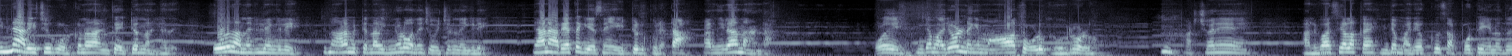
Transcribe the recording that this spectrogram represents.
ഇന്നെ അറിയിച്ച് കൊടുക്കുന്നതാണ് എനിക്ക് ഏറ്റവും നല്ലത്. ഓൾ തന്നിട്ടില്ലെങ്കിലേ നാളെ മറ്റന്നാൾ ഇന്നോട് വന്ന് ചോദിച്ചിട്ടുണ്ടെങ്കിലേ ഞാൻ അറിയാത്ത കേസ് ഞാൻ ഏറ്റെടുക്കൂല കേട്ടാ പറഞ്ഞില്ല എന്നാണ്ട ഓളേ എന്റെ മരമുണ്ടെങ്കിൽ മാത്രം ഓൾ കയറുള്ളൂ പഠിച്ചോനെ. അയൽവാസികളൊക്കെ എന്റെ മരക്ക് സപ്പോർട്ട് ചെയ്യണത്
